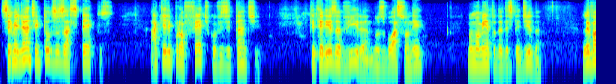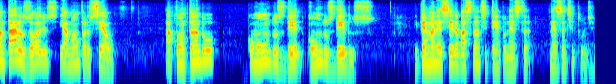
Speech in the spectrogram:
semelhante em todos os aspectos àquele profético visitante que Teresa vira nos Boissonnet no momento da despedida, levantara os olhos e a mão para o céu, apontando-o como um dos dedos, com um dos dedos e permanecera bastante tempo nesta, nessa atitude.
